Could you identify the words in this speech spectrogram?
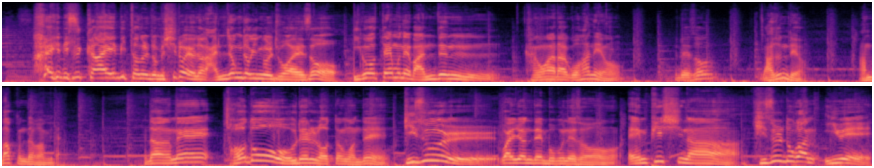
하이리스크 하이리턴을 좀 싫어해요. 전 안정적인 걸 좋아해서 이것 때문에 만든 강화라고 하네요. 그래서 놔둔대요. 안 바꾼다고 합니다. 그 다음에 저도 의뢰를 넣었던 건데 기술 관련된 부분에서 NPC나 기술 도감 이외에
